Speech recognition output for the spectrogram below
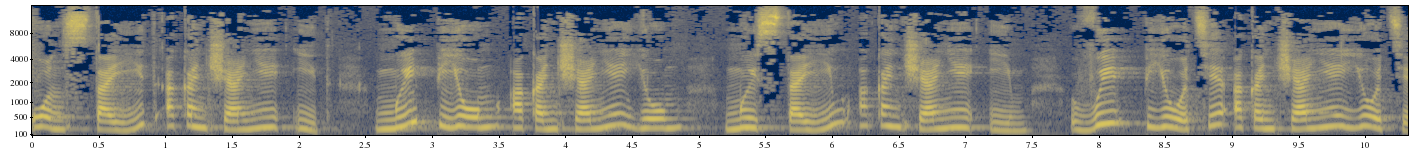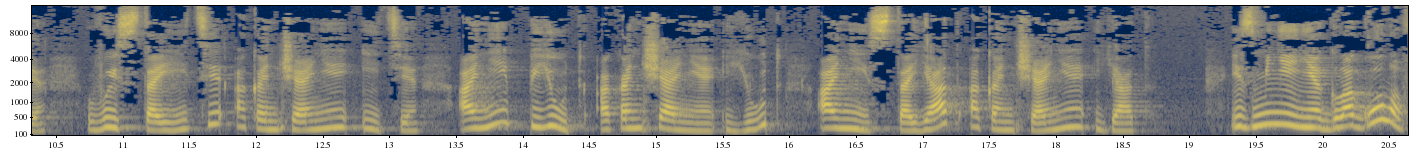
Он стоит, окончание ит. Мы пьем, окончание ем. Мы стоим, окончание им. Вы пьете, окончание йоте. Вы стоите, окончание ити. Они пьют окончание ют, они стоят окончание яд. Изменение глаголов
